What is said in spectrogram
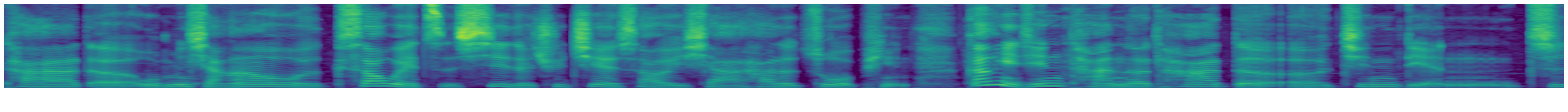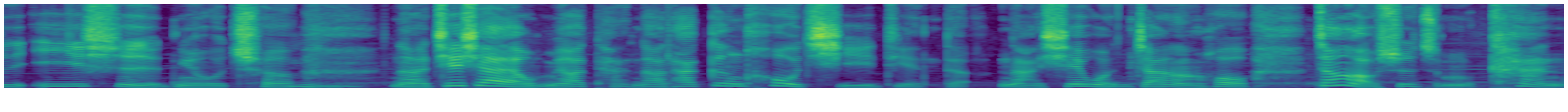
他的，我们想要稍微仔细的去介绍一下他的作品。刚已经谈了他的呃经典之一是牛车，嗯、那接下来我们要谈到他更后期一点的哪些文章，然后张老师怎么看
